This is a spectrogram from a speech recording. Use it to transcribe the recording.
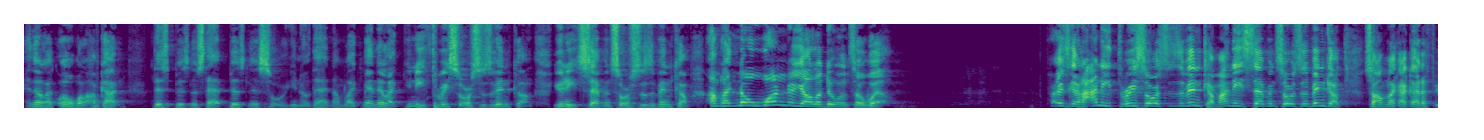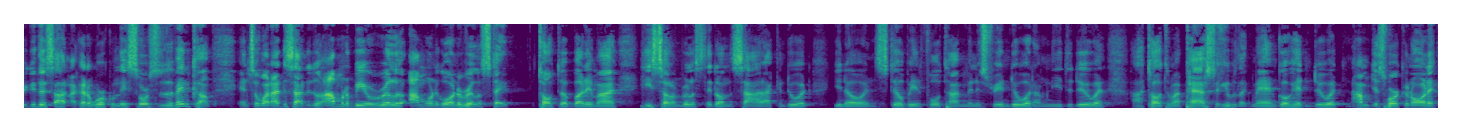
and they're like, Oh, well, I've got this business, that business, or you know, that. And I'm like, Man, they're like, You need three sources of income. You need seven sources of income. I'm like, No wonder y'all are doing so well. Praise God. I need three sources of income. I need seven sources of income. So I'm like, I got to figure this out. I got to work on these sources of income. And so what I decided to do, I'm to be a real, I'm to go into real estate Talked to a buddy of mine. He's selling real estate on the side. I can do it, you know, and still be in full time ministry and do what I need to do. And I talked to my pastor. He was like, man, go ahead and do it. And I'm just working on it.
